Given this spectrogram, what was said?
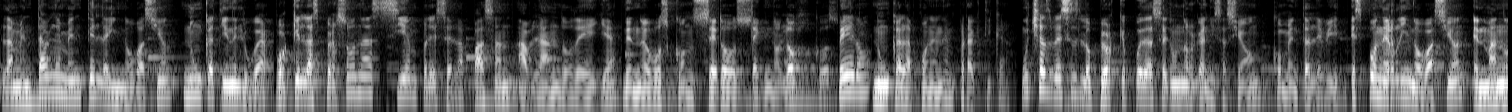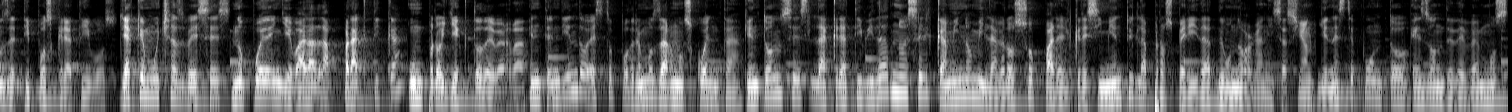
lamentablemente la innovación nunca tiene lugar, porque las personas siempre se la pasan hablando de ella, de nuevos conceptos tecnológicos, pero nunca la ponen en práctica. Muchas veces lo peor que puede hacer una organización, comenta Levitt, es poner la innovación en manos de tipos creativos, ya que muchas veces no pueden llevar a la práctica un proyecto de verdad. Entendiendo esto, podremos darnos cuenta que entonces la creatividad no es el camino milagroso para el crecimiento y la prosperidad de una organización. Y en este punto es donde debemos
